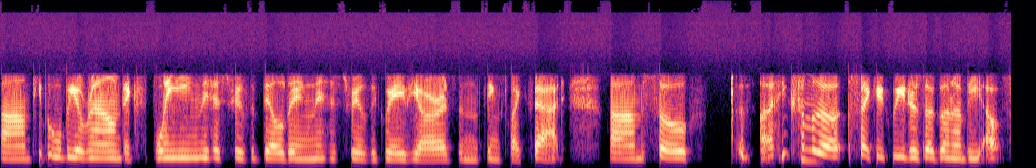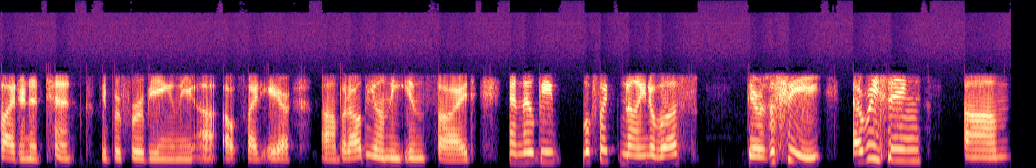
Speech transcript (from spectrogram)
Um, people will be around explaining the history of the building, the history of the graveyards, and things like that. Um, so uh, I think some of the psychic readers are going to be outside in a tent because they prefer being in the uh, outside air. Uh, but I'll be on the inside, and there'll be looks like nine of us. There's a fee. Everything um,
